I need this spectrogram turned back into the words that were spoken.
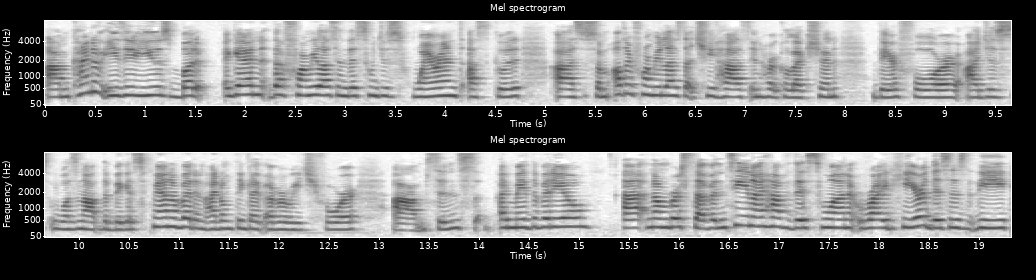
um, kind of easy to use, but again, the formulas in this one just weren't as good as some other formulas that she has in her collection. Therefore, I just was not the biggest fan of it, and I don't think I've ever reached for um, since I made the video. At number 17, I have this one right here. This is the,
